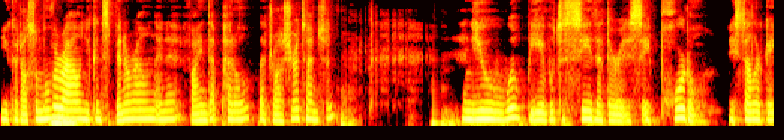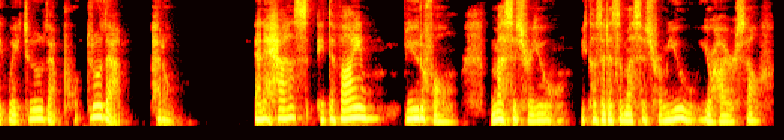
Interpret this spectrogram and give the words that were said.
You could also move hmm. around, you can spin around in it, find that petal that draws your attention. And you will be able to see that there is a portal, a stellar gateway through that through that petal. And it has a divine, beautiful message for you because it is a message from you, your higher self.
